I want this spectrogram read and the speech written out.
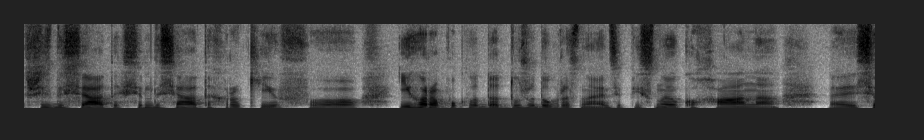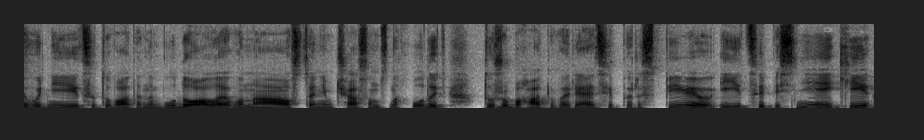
60-х, 70-х років, е, Ігора Поклада дуже добре знають за піснею Кохана. Е, Сьогодні її цитувати не буду, але вона останнім часом знаходить дуже багато варіацій переспівів, і це пісні, які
